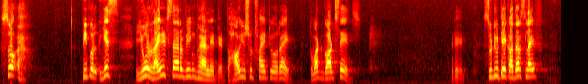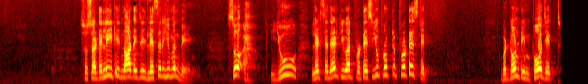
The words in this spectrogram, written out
So, people, yes, your rights are being violated. How you should fight your right? What God says. Should you take others' life? So certainly it is not, it is lesser human being. So you, let's say that you are protest, you protest it but don't impose it.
